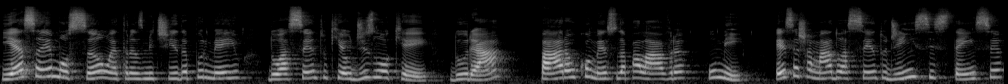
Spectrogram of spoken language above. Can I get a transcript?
E essa emoção é transmitida por meio do acento que eu desloquei do ra para o começo da palavra o mi. Esse é chamado acento de insistência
